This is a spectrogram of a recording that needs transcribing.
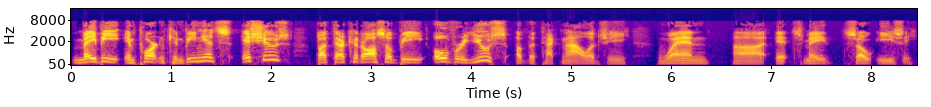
may be important convenience issues, but there could also be overuse of the technology when uh, it's made so easy.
